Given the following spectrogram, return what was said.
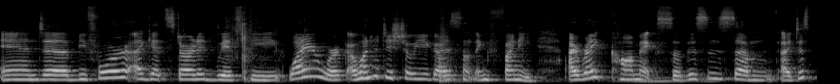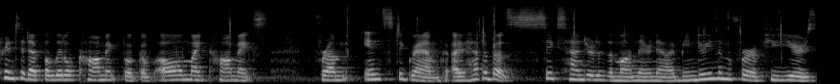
And uh, before I get started with the wire work, I wanted to show you guys something funny. I write comics, so this is, um, I just printed up a little comic book of all my comics from Instagram. I have about 600 of them on there now. I've been doing them for a few years.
